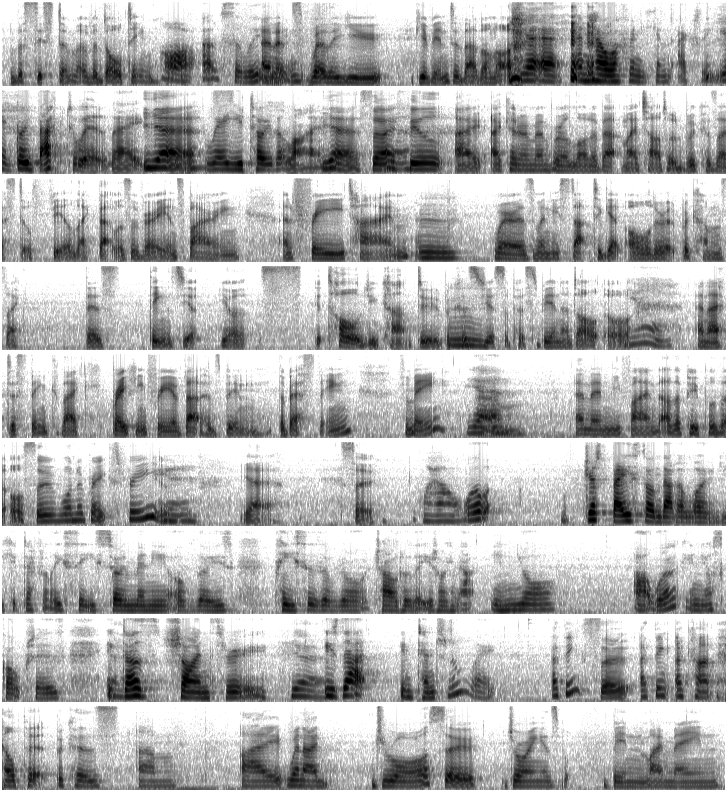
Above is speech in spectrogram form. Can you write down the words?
the system of adulting, Oh, absolutely. and it's whether you give in to that or not. yeah, and how often you can actually yeah go back to it, like Yeah. where you toe the line. Yeah, so Yeah. I feel I, I can remember a lot about my childhood because I still feel like that was a very inspiring and free time. Mm. Whereas when you start to get older, it becomes like there's things you're, you're, you're told you can't do because Mm. you're supposed to be an adult. Or Yeah. and I just think like breaking free of that has been the best thing for me. Um, Yeah. and then you find other people that also want to break free. Yeah. yeah. So Wow. Well, just based on that alone, you could definitely see so many of those pieces of your childhood that you're talking about in your artwork, in your sculptures. It Yeah. does shine through. yeah. Is that intentional? Like, I think so. I think I can't help it because um, I, when I draw, so drawing has been my main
